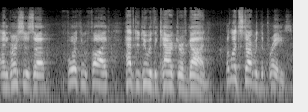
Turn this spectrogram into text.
and verses uh, 4 through 5 have to do with the character of God. But let's start with the praise.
